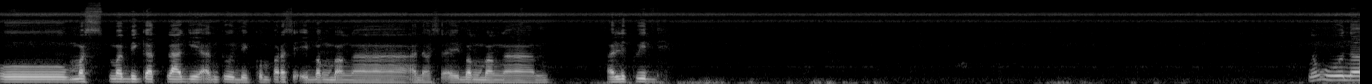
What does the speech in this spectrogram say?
O mas mabigat lagi ang tubig kumpara sa ibang mga ano sa ibang mga ah, liquid Nung una,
